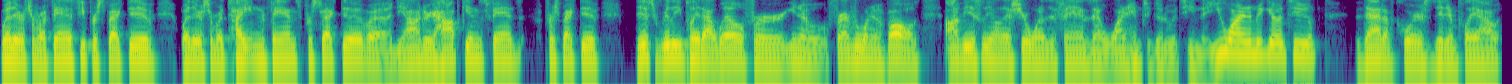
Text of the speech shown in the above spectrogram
whether it's from a fantasy perspective, whether it's from a Titan fans perspective, a DeAndre Hopkins fans perspective this really played out well for you know for everyone involved. Obviously, unless you're one of the fans that wanted him to go to a team that you wanted him to go to, that of course didn't play out.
